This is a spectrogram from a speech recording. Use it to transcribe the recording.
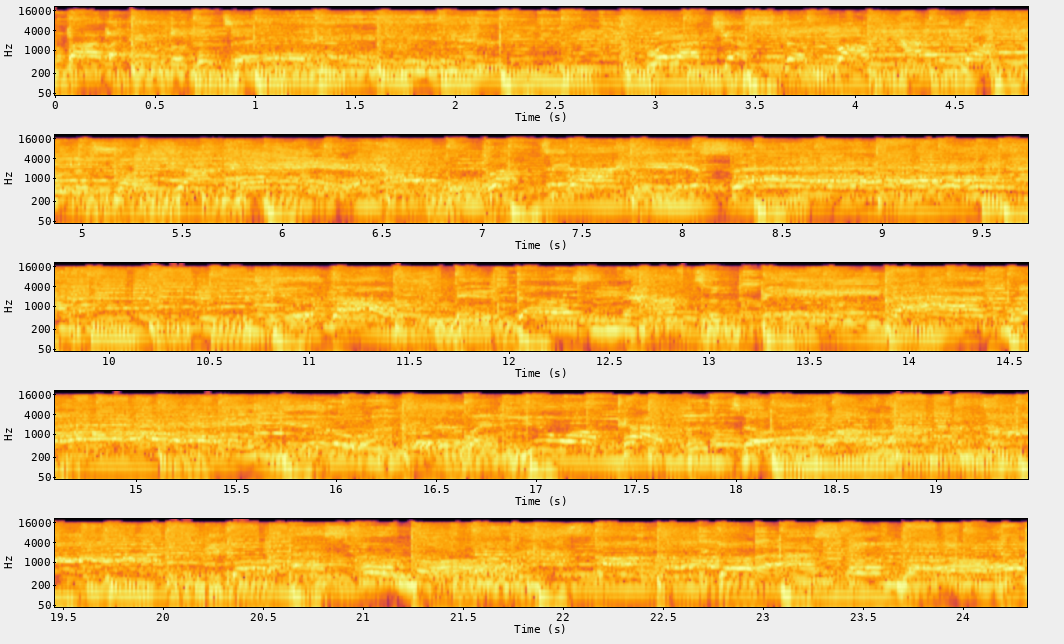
by the end of the day. Well, I just about had enough of the sunshine. Hey, what did I hear you say? You know, it doesn't have to be that way. You, when you walk out the door, you gotta ask for more. You gotta ask for more.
